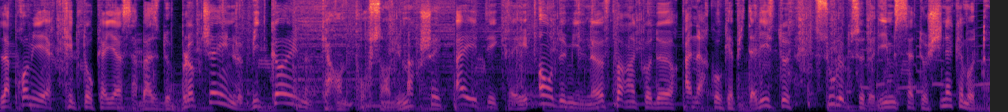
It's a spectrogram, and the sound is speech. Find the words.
la première crypto-caillasse à base de blockchain, le Bitcoin, 40% du marché, a été créée en 2009 par un codeur anarcho-capitaliste sous le pseudonyme Satoshi Nakamoto.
